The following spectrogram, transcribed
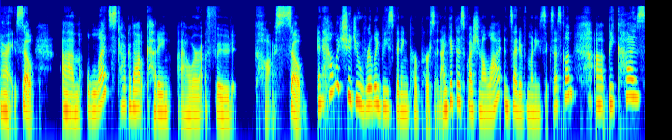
All right. So um, let's talk about cutting our food costs. So, and how much should you really be spending per person? I get this question a lot inside of Money Success Club uh, because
